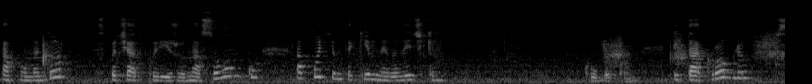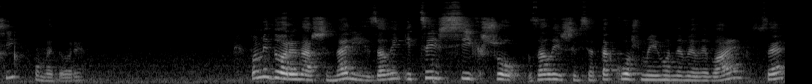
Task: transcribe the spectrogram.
а помидор спочатку ріжу на соломку, а потім таким невеличким кубиком. І так роблю всі помидори. Помідори наші нарізали, і цей сік, що залишився, також ми його не виливаємо. Все.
